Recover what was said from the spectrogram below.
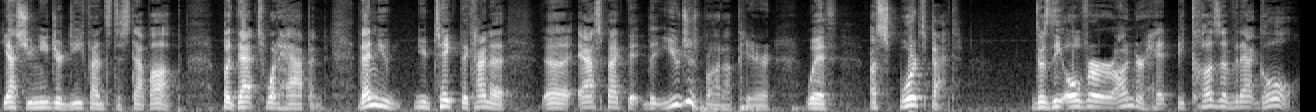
Yes, you need your defense to step up, but that's what happened. Then you you take the kind of uh, aspect that, that you just brought up here with a sports bet. Does the over or under hit because of that goal?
